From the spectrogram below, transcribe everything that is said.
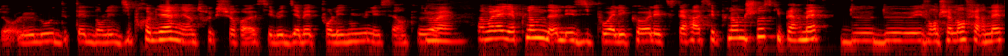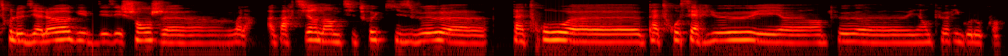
dans le lot, peut-être dans les dix premières. Il y a un truc sur, euh, c'est le diabète pour les nuls et c'est un peu. Euh, enfin, voilà, il y a plein de les hippos à l'école, etc. C'est plein de choses qui permettent de, de, éventuellement faire naître le dialogue et des échanges, euh, voilà, à partir d'un petit truc qui se veut pas trop, pas trop sérieux et un peu et un peu rigolo quoi.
